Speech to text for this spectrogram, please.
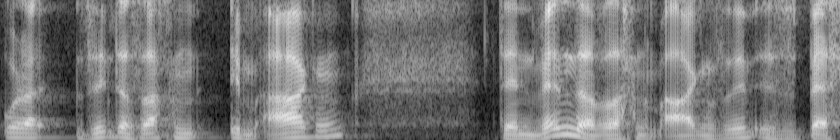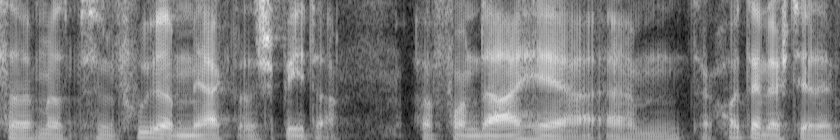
oder sind da Sachen im Argen? Denn wenn da Sachen im Argen sind, ist es besser, wenn man das ein bisschen früher merkt als später. Äh, Von daher, ähm, sag heute an der Stelle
